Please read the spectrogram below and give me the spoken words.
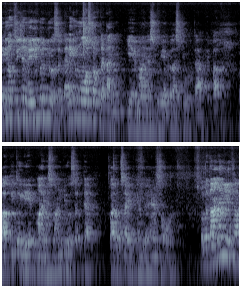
लेकिन ऑक्सीजन वेरिएबल भी हो सकता है, लेकिन मोस्ट ऑफ़ द टाइम ये माइनस टू या प्लस टू होता है आपके पास। बाकी तो ये माइनस वन भी हो सकता है पर ऑक्साइड के अंदर एंड सो ऑन तो बताना ये था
